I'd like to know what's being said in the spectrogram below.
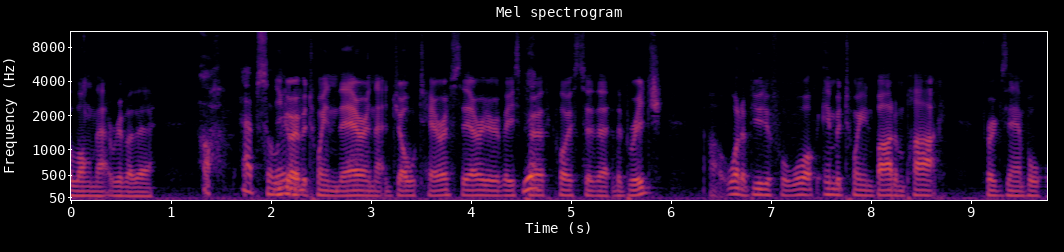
along that river there. oh, absolutely. You go between there and that Joel Terrace area of East Yep. Perth, close to the, the bridge. Uh, what a beautiful walk in between Bardon Park, for example,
